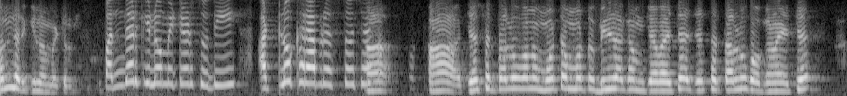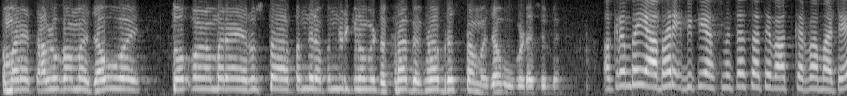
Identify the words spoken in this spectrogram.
પંદર કિલોમીટર. પંદર કિલોમીટર સુધી આટલો ખરાબ રસ્તો છે? હા જેસર તાલુકાનો મોટો મોટો બિલ્લા ગામ કહેવાય છે જેસર તાલુકો ગણાય છે. અમારે તાલુકામાં જવું હોય તો પણ અમારે રસ્તા પંદર પંદર કિલોમીટર ખરાબે ખરાબ રસ્તામાં જવું પડે છે અક્રમભાઈ આભાર. એબીપી અસ્મિતા સાથે વાત કરવા માટે.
